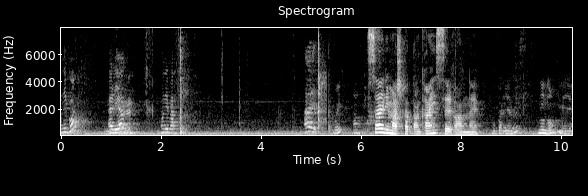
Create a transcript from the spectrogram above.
On est bon Allez, hop, on est parti. Oui. Ah. Սա էլ իմ աշխատանքային սեղանն է։ Vous parlez russe Non, non, mais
